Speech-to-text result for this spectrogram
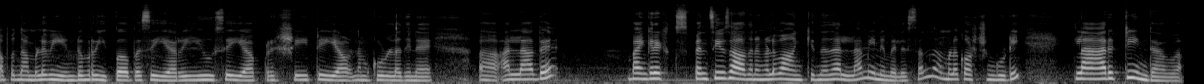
അപ്പോൾ നമ്മൾ വീണ്ടും റീപർപ്പസ് ചെയ്യുക റീയൂസ് ചെയ്യുക അപ്രിഷ്യേറ്റ് ചെയ്യുക നമുക്കുള്ളതിനെ. അല്ലാതെ ഭയങ്കര എക്സ്പെൻസീവ് സാധനങ്ങൾ വാങ്ങിക്കുന്നതല്ല മിനിമലിസം നമ്മൾ കുറച്ചും കൂടി ക്ലാരിറ്റി ഉണ്ടാവുക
